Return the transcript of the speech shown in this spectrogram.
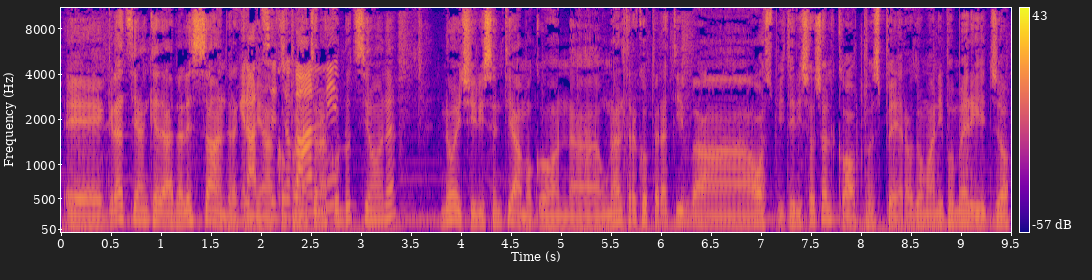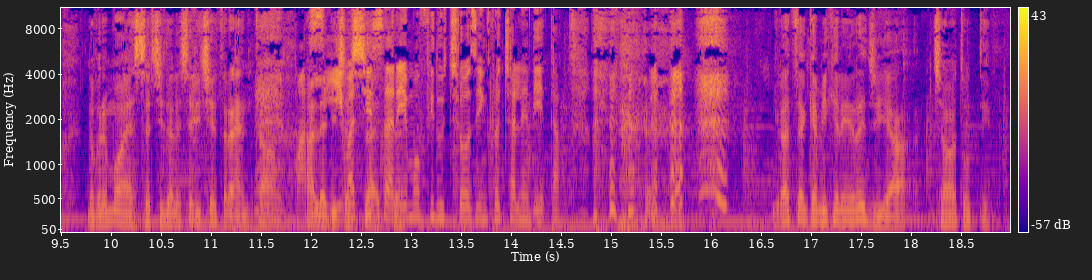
E grazie anche ad Alessandra che mi ha Grazie, accompagnato nella Giovanni. conduzione. Noi ci risentiamo con eh, un'altra cooperativa ospite di Social Coop, spero domani pomeriggio dovremmo esserci dalle 16.30 Ma alle sì, 17. ma ci saremo fiduciosi, incrociare le dita. Grazie anche a Michele in regia, ciao a tutti.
